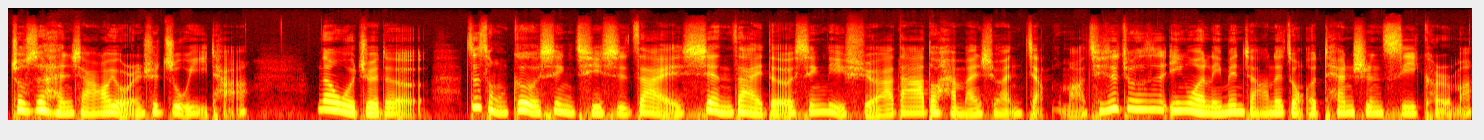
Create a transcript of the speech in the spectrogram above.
就是很想要有人去注意他。那我觉得。这种个性其实，在现在的心理学啊，大家都还蛮喜欢讲的嘛。其实就是英文里面讲的那种 attention seeker 嘛，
